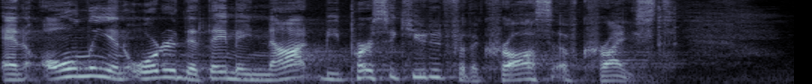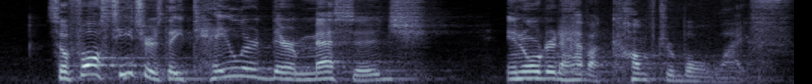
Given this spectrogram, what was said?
and only in order that they may not be persecuted for the cross of Christ. So, false teachers, they tailored their message in order to have a comfortable life.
